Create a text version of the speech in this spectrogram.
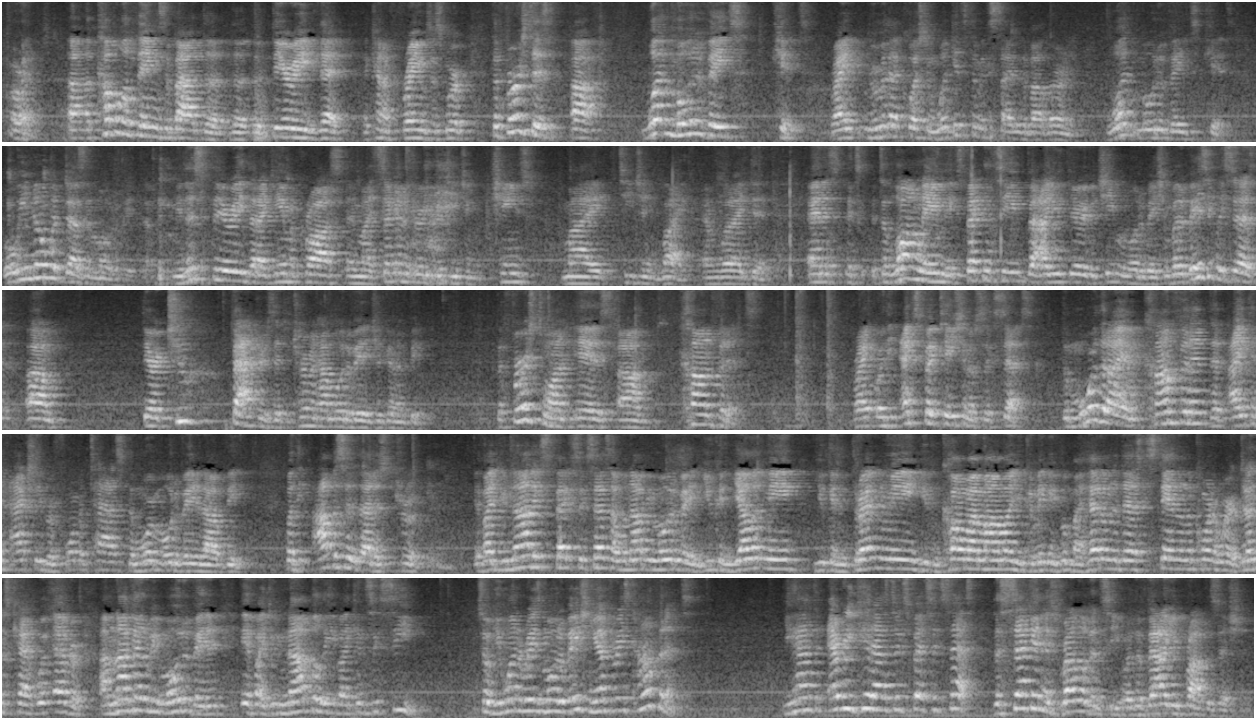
All right. Uh, a couple of things about the, the, the, theory that, that kind of frames this work. The first is, uh, what motivates kids, right? Remember that question, what gets them excited about learning? What motivates kids? Well, we know what doesn't motivate them. I mean, this theory that I came across in my second and third year teaching changed my teaching life and what I did. And it's, it's, it's a long name, the expectancy value theory of achievement motivation, but it basically says um, there are two factors that determine how motivated you're going to be. The first one is um, confidence, right, or the expectation of success the more that I am confident that I can actually perform a task, the more motivated I'll be. But the opposite of that is true. If I do not expect success, I will not be motivated. You can yell at me, you can threaten me, you can call my mama, you can make me put my head on the desk, stand in the corner, wear a dunce cap, whatever. I'm not going to be motivated if I do not believe I can succeed. So if you want to raise motivation, you have to raise confidence. You have to, every kid has to expect success. The second is relevancy or the value proposition.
